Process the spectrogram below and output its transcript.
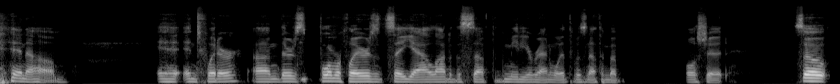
in um in, in Twitter. Um, there's former players that say, yeah, a lot of the stuff that the media ran with was nothing but bullshit. So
